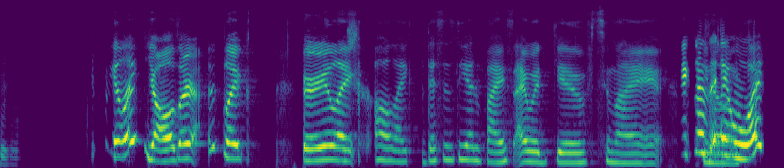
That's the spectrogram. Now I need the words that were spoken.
Mhm. I feel like y'all's are like very like, oh, like this is the advice I would give to my Because know, it like- would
